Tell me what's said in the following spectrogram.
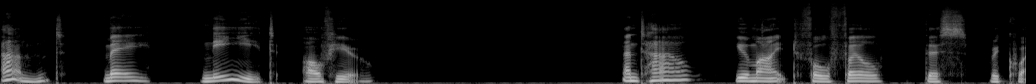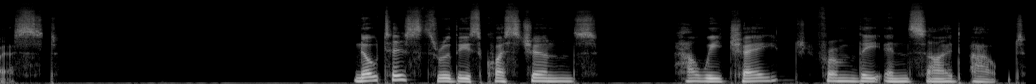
and may need of you, and how you might fulfill this request. Notice through these questions how we change from the inside out,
